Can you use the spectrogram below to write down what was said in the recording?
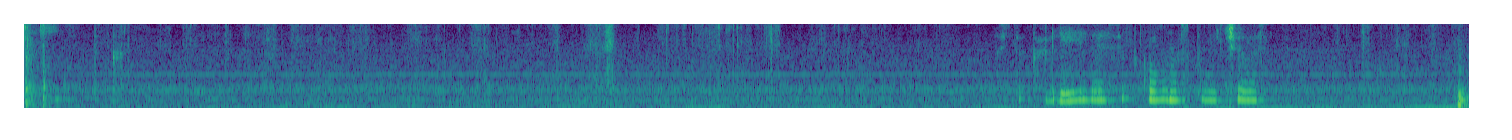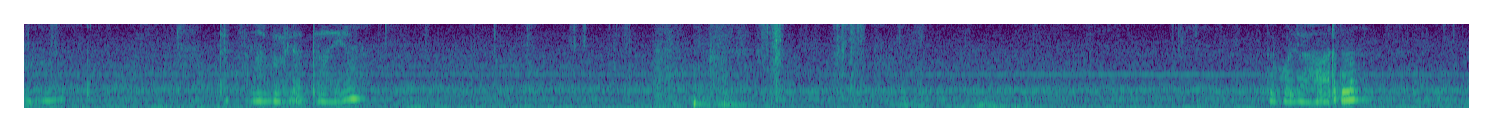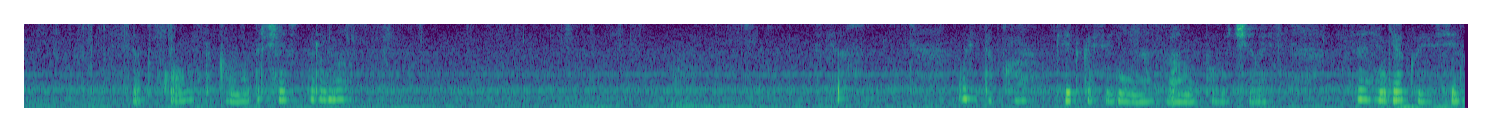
Ось так. Ось така лілія святкова у нас вийшла. Так вона виглядає. Доволі гарно. Святкова, така внутрішня сторона. Все. Ось така квітка сьогодні у нас з вами вийшла. Все, дякую всім.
